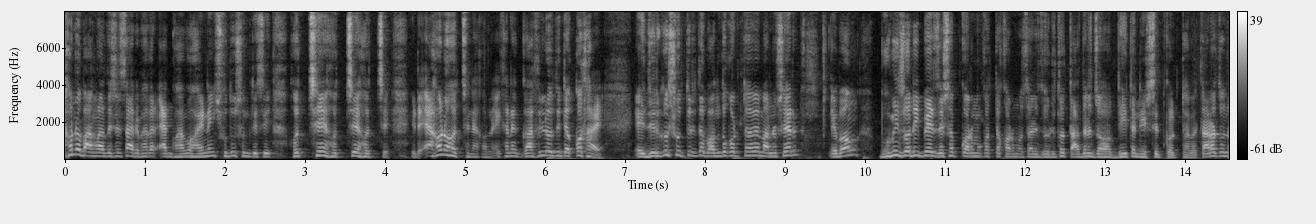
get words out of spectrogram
এখনও বাংলাদেশের চার ভাগের এক ভাগও হয় নাই, শুধু শুনতেছি হচ্ছে হচ্ছে হচ্ছে। এটা এখনও হচ্ছে না এখনও। এখানে গাফিলতিটা কোথায়? এই দীর্ঘসূত্রিতা বন্ধ করতে হবে মানুষের এবং ভূমি জরিপে যেসব কর্মকর্তা কর্মচারী জড়িত তাদের জবাবদিহিতা নিশ্চিত করতে হবে। তারা যেন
